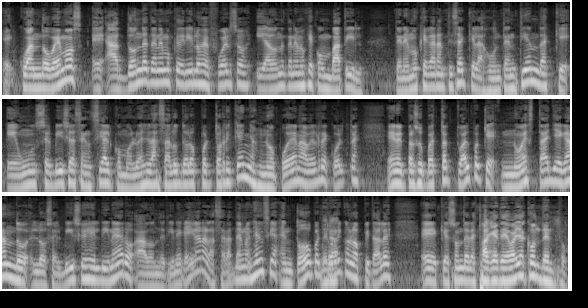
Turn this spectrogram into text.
eh, cuando vemos eh, a dónde tenemos que dirigir los esfuerzos y a dónde tenemos que combatir, tenemos que garantizar que la Junta entienda que en un servicio esencial como lo es la salud de los puertorriqueños no pueden haber recortes en el presupuesto actual porque no está llegando los servicios y el dinero a donde tiene que llegar a las salas de emergencia en todo Puerto Mira. Rico, en los hospitales eh, que son del Estado. Para que te vayas contento.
